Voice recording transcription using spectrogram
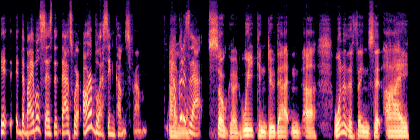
it, it the Bible says that that's where our blessing comes from. How good is that? So good. We can do that. And uh, one of the things that I,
